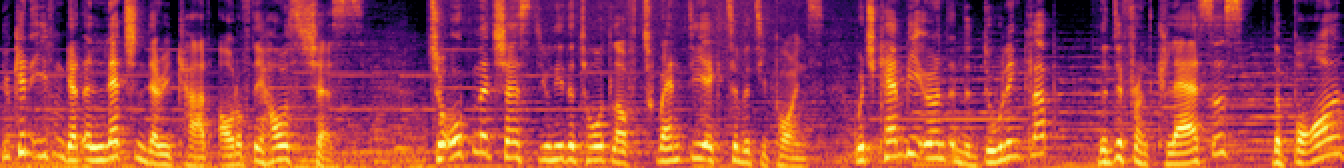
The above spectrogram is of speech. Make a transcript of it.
you can even get a legendary card out of the house chests. To open a chest you need a total of 20 activity points, which can be earned in the Dueling Club, the different classes, the ball,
